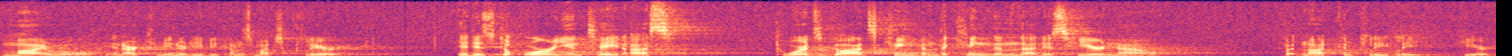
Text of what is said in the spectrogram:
my role in our community becomes much clearer. It is to orientate us towards God's kingdom, the kingdom that is here now, but not completely here.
